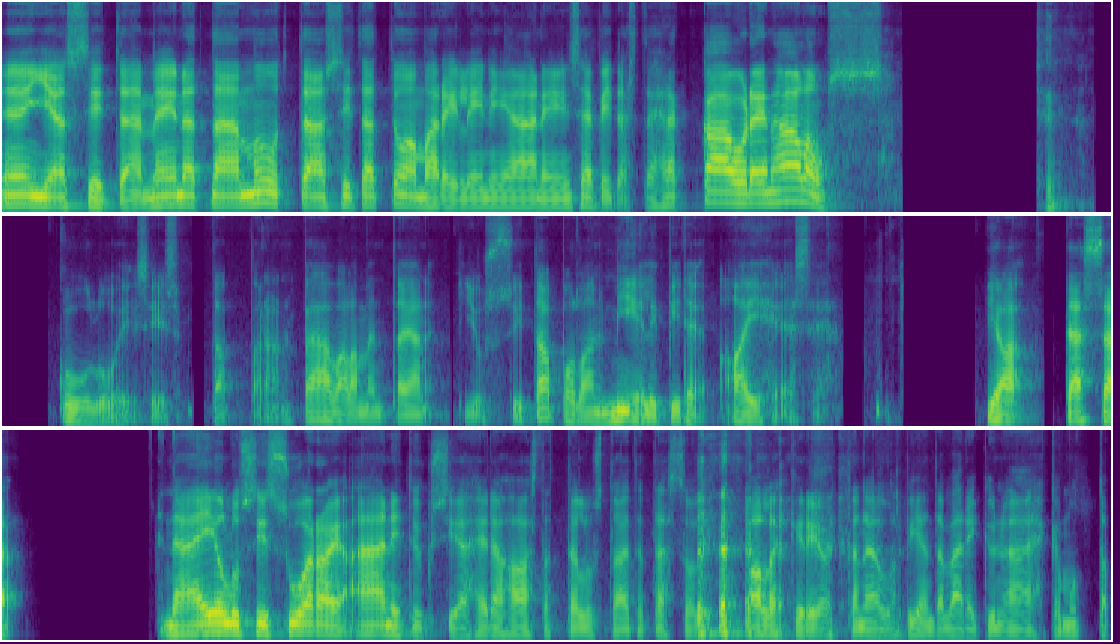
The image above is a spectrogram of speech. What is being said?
Ei jos sitä meinataan muuttaa sitä tuomarilinjaa, niin se pitäisi tehdä kauden alussa. Kuului siis Tapparan päävalmentajan Jussi Tapolan mielipide aiheeseen. Ja tässä nämä ei ollut siis suoria äänityksiä heidän haastattelusta, että tässä oli allekirjoittaneella pientä värikynää ehkä, mutta,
